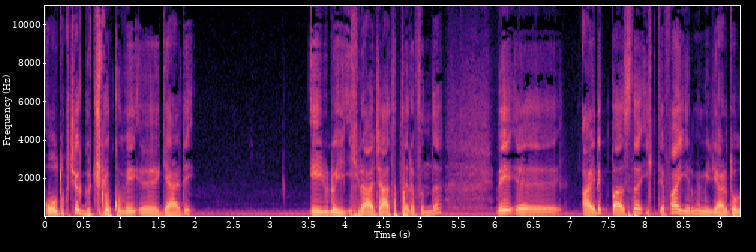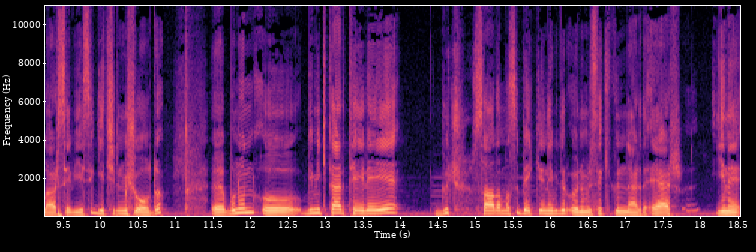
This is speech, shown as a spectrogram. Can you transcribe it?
oldukça güçlü kuvve geldi. Eylül ayı ihracatı tarafında ve e, aylık bazda ilk defa 20 milyar dolar seviyesi geçilmiş oldu. E, bunun bir miktar TL'ye güç sağlaması beklenebilir önümüzdeki günlerde. Eğer yine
